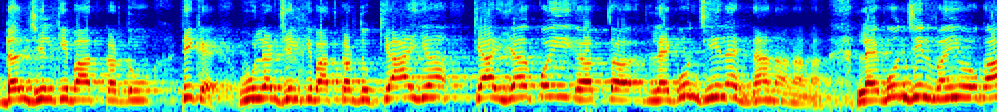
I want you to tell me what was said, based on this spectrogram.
डल झील की बात कर दूँ, ठीक है, वूलर झील की बात कर दूँ, क्या यह क्या यह कोई लेगुन झील है? ना ना ना ना। लेगुन झील वही होगा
